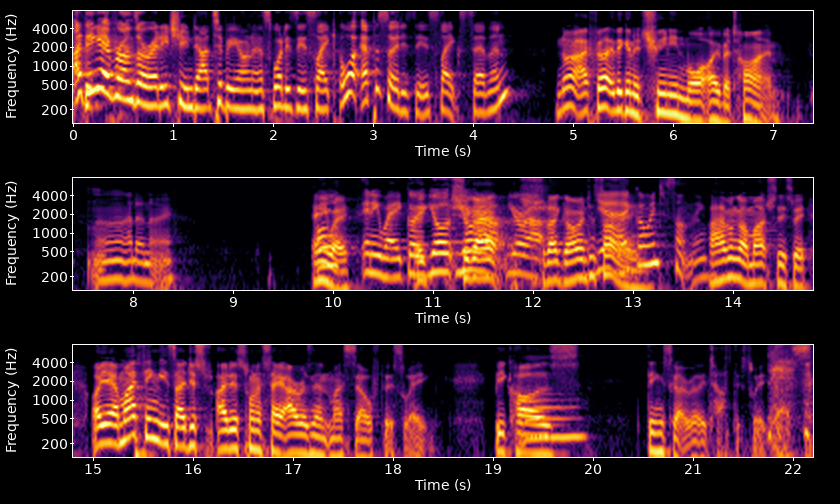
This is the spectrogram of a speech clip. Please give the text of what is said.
I think everyone's already tuned out. To be honest, what is this like? What episode is this? Like seven? no, I feel like they're gonna tune in more over time. Uh, I don't know. Anyway, Oh, anyway, go. You're should you're I, out. You're out. Should I go into yeah, something? Yeah, go into something. I haven't got much this week. Oh yeah, my thing is I just I just want to say I resent myself this week because things got really tough this week, guys.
